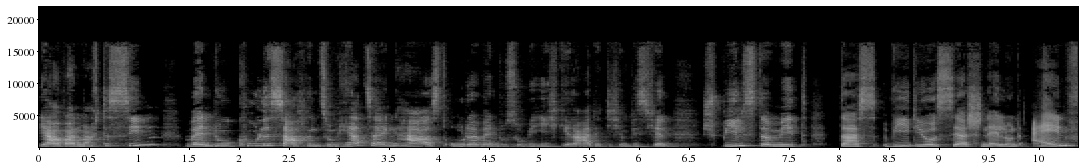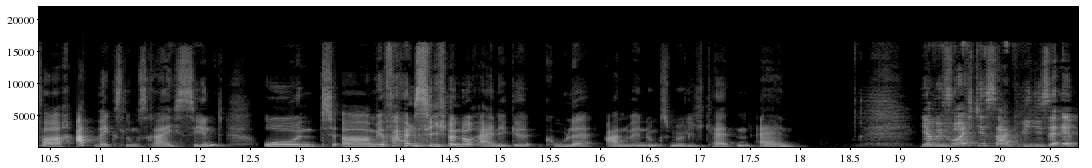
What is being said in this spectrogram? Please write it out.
Ja, wann macht es Sinn? Wenn du coole Sachen zum Herzeigen hast oder wenn du so wie ich gerade dich ein bisschen spielst damit, dass Videos sehr schnell und einfach abwechslungsreich sind. Und äh, mir fallen sicher noch einige coole Anwendungsmöglichkeiten ein. Ja, bevor ich dir sage, wie diese App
